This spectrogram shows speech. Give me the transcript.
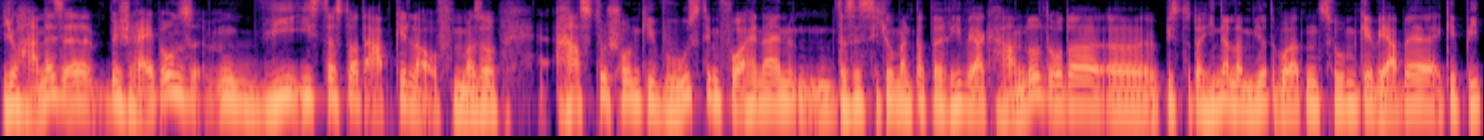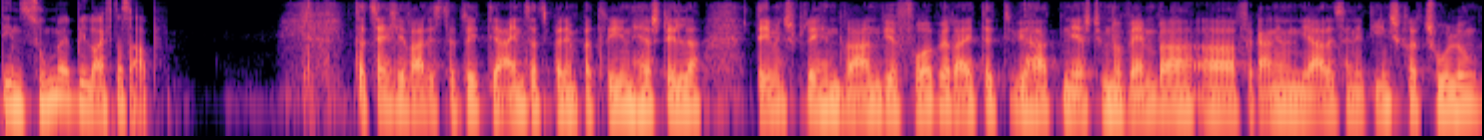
Johannes, äh, beschreib uns, wie ist das dort abgelaufen? Also hast du schon gewusst im Vorhinein, dass es sich um ein Batteriewerk handelt oder äh, bist du dahin alarmiert worden zum Gewerbegebiet in Summe? Wie läuft das ab? Tatsächlich war das der dritte Einsatz bei dem Batterienhersteller. Dementsprechend waren wir vorbereitet. Wir hatten erst im November äh, vergangenen Jahres eine Dienstgradschulung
